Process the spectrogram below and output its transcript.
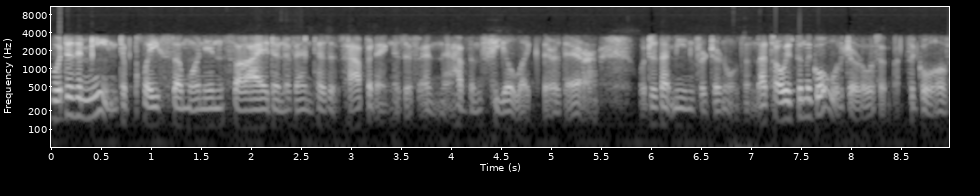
what does it mean to place someone inside an event as it's happening, as if and have them feel like they're there? What does that mean for journalism? That's always been the goal of journalism. That's the goal of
